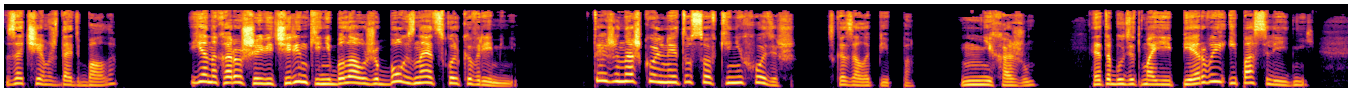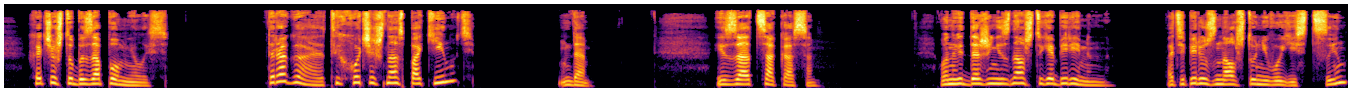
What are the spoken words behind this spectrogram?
Зачем ждать бала? Я на хорошей вечеринке не была уже бог знает сколько времени. «Ты же на школьные тусовки не ходишь», — сказала Пиппа. «Не хожу. Это будет моей первой и последней. Хочу, чтобы запомнилось». «Дорогая, ты хочешь нас покинуть?» «Да. Из-за отца Касса. Он ведь даже не знал, что я беременна. А теперь узнал, что у него есть сын,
